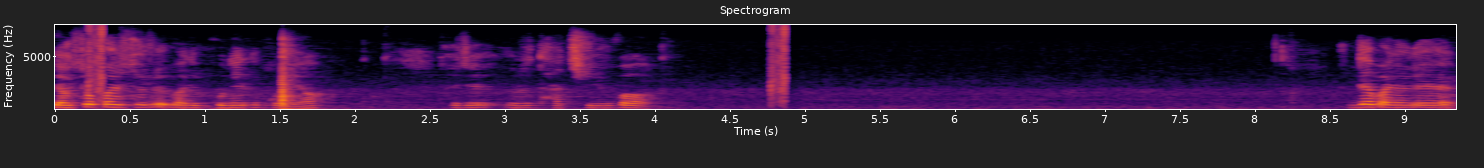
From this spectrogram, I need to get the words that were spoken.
약속할 수를 많이 보내는 거예요. 이제 이걸 다 지우고 근데 만약에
